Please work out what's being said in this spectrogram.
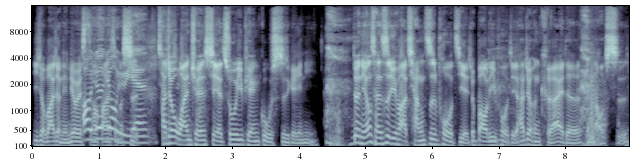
一九八九年六月四号发生什么事，他就完全写出一篇故事给你。就你用程式语法强制破解，就暴力破解，他就很可爱的很老实。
